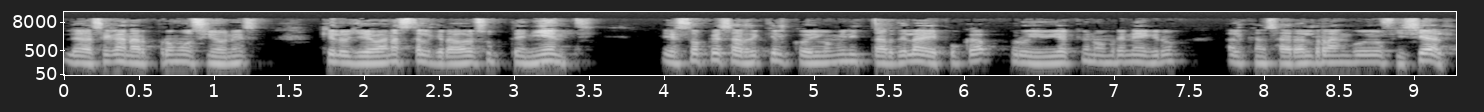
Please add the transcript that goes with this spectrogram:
le hace ganar promociones que lo llevan hasta el grado de subteniente. Esto a pesar de que el código militar de la época prohibía que un hombre negro alcanzara el rango de oficial.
